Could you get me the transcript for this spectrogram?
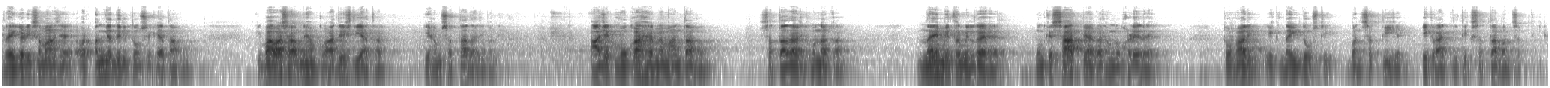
रेगड़ी समाज है और अन्य दलितों से कहता हूँ कि बाबा साहब ने हमको आदेश दिया था कि हम सत्ताधारी बने। आज एक मौका है, मैं मानता हूँ, सत्ताधारी होना का। नए मित्र मिल रहे हैं, उनके साथ में अगर हम लोग खड़े रहे तो हमारी एक नई दोस्ती बन सकती है, एक राजनीतिक सत्ता बन सकती है।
